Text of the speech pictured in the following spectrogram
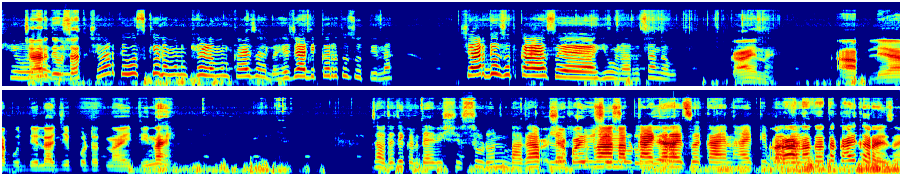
खेळू चार. दिवसात? चार दिवस केलं म्हणून खेळलं म्हणून काय झालं? ह्याच्या आधी करतच होती ना. चार दिवसात काय असं हे होणार सांगा. काय नाही. आपल्या बुद्धीला जी पटत नाही ती नाही. जाऊ दे तिकडे त्याविषयी सोडून बघा आपल्या कशापायी विषय रानात सोडून काय द्या? करायचं काय नाही ती बघा. रानात आता काय करायचंय?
